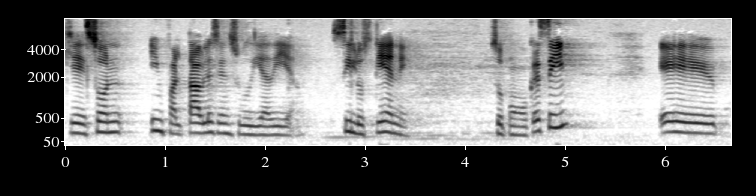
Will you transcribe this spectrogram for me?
que son infaltables en su día a día. Si los tiene, supongo que sí, eh,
